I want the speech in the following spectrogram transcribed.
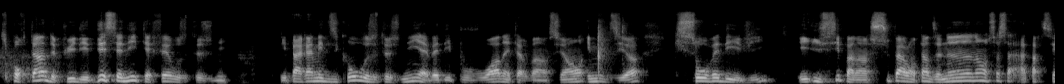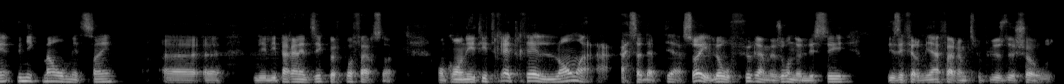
qui pourtant, depuis des décennies, étaient faits aux États-Unis. Les paramédicaux aux États-Unis avaient des pouvoirs d'intervention immédiats qui sauvaient des vies. Et ici, pendant super longtemps, on disait non, non, non, ça, ça appartient uniquement aux médecins. Euh, euh, les, paramédics ne peuvent pas faire ça. Donc, on a été très, très long à, à s'adapter à ça. Et là, au fur et à mesure, on a laissé les infirmières faire un petit peu plus de choses.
